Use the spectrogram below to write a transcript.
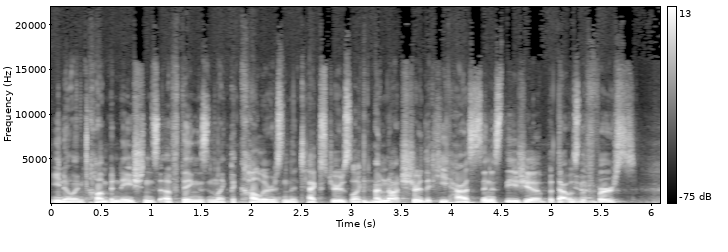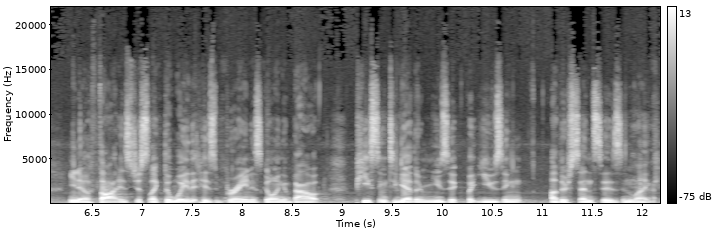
you know, in combinations of things and like the colors and the textures. Like, I'm not sure that he has synesthesia, but that was the Mm-hmm. First, you know, thought is just like the way that his brain is going about piecing together music, but using other senses and like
